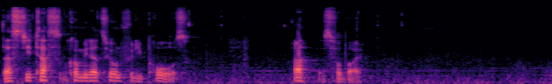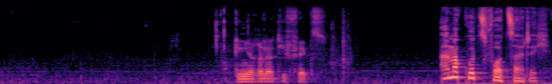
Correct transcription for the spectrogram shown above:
Das ist die Tastenkombination für die Pros. Ah, ist vorbei. Ging ja relativ fix. Einmal kurz vorzeitig.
